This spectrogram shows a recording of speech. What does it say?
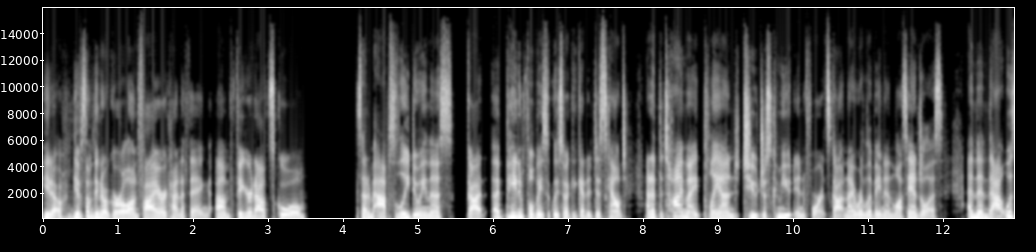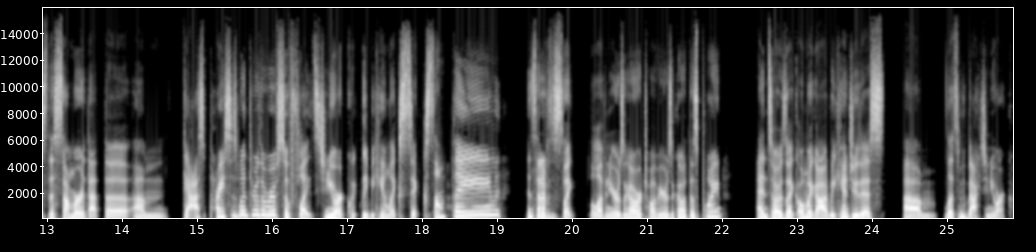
you know, give something to a girl on fire kind of thing. Um, figured out school, said I'm absolutely doing this. Got I paid in full basically so I could get a discount. And at the time I planned to just commute in for it. Scott and I were living in Los Angeles. And then that was the summer that the um gas prices went through the roof. So flights to New York quickly became like six something instead of this like 11 years ago or 12 years ago at this point. And so I was like, oh my God, we can't do this. Um, let's move back to New York.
